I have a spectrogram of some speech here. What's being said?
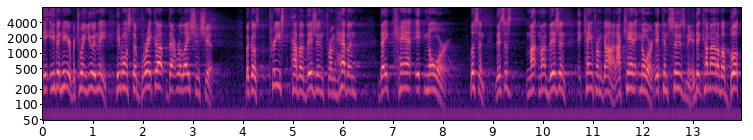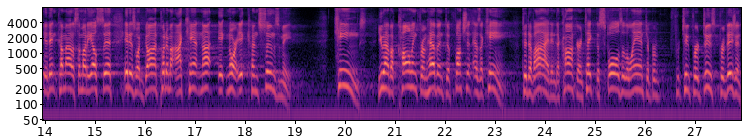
Even here, between you and me, he wants to break up that relationship because priests have a vision from heaven they can't ignore. Listen, this is my, my vision, it came from God. I can't ignore it. It consumes me. It didn't come out of a book, it didn't come out of somebody else said. It is what God put in my I can't not ignore it. It consumes me. Kings, you have a calling from heaven to function as a king, to divide and to conquer and take the spoils of the land to to produce provision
